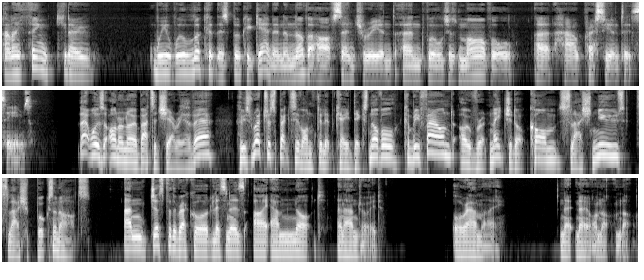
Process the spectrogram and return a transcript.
and I think you know we will look at this book again in another half century and and we'll just marvel at how prescient it seems. That was Ananyo Bhattacharya there, whose retrospective on Philip K. Dick's novel can be found over at nature.com slash news slash books and arts. And just for the record, listeners, I am not an android. Or am I? No, no, I'm not. I'm not.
